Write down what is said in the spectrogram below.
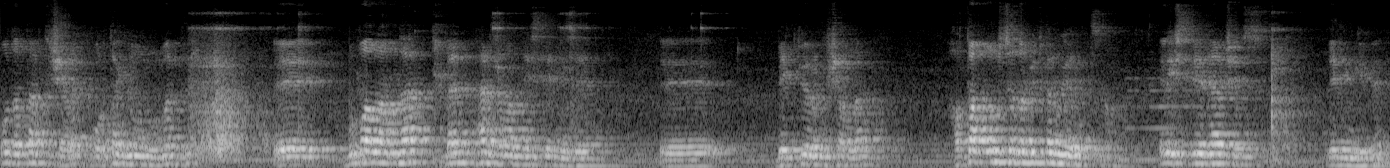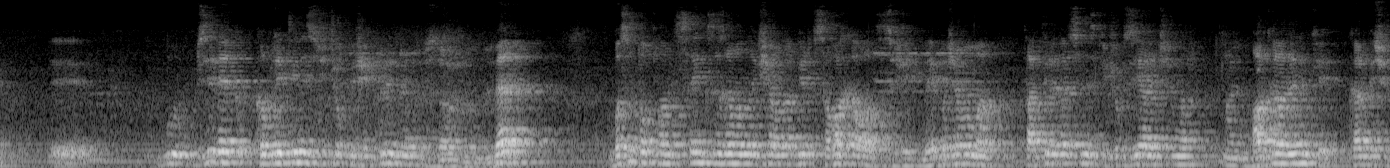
O da tartışarak ortak yol bulmaktır. E, bu bağlamda ben her zaman desteğinizi e, bekliyorum inşallah. Hata olursa da lütfen uyarın. Eleştiriye de açarız. Dediğim gibi. E, bu bizi de kabul ettiğiniz için çok teşekkür ediyorum. Ben basın toplantısı en kısa zamanda inşallah bir sabah kahvaltısı şeklinde yapacağım ama takdir edersiniz ki çok ziyaretçim var. Aynen. Dedim ki kardeşim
